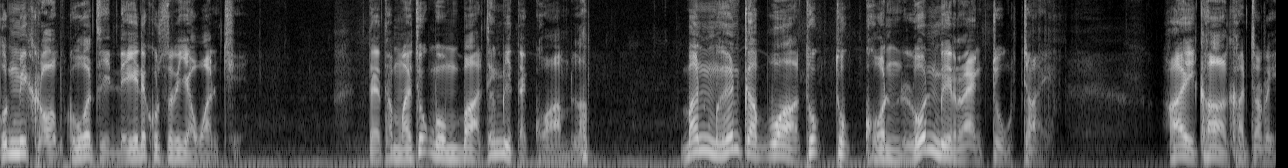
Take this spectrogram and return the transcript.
คุณมีครอบครัวที่ดีนะคุณสุริยาวันชีแต่ทำไมทุกมุมบ้านถึงมีแต่ความลับ มันเหมือนกับว่าทุกๆคนล้วนมีแรงจูงใจ ให้ข้าขจรี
